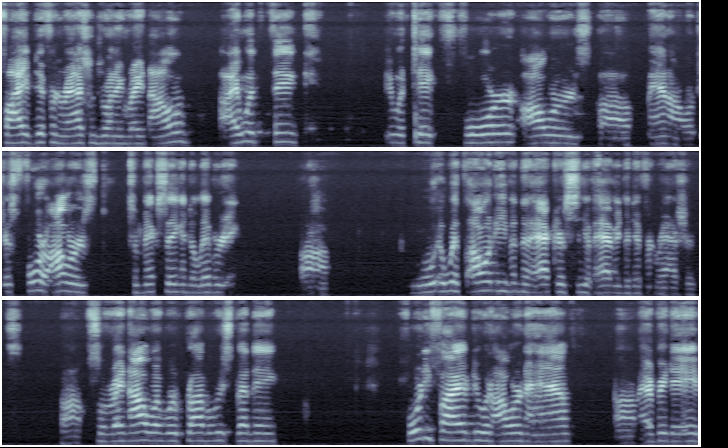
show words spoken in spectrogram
five different rations running right now. I would think it would take four hours of man hour, just four hours to mixing and delivering, um, w- without even the accuracy of having the different rations. Um, so right now, what we're probably spending forty-five to an hour and a half um, every day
